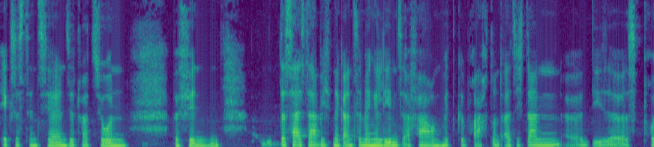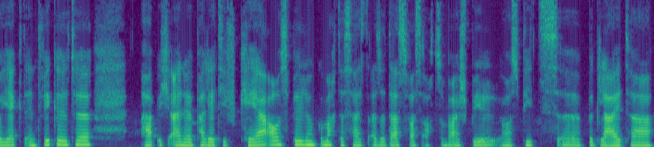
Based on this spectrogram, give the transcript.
existenziellen Situationen befinden. Das heißt, da habe ich eine ganze Menge Lebenserfahrung mitgebracht. Und als ich dann äh, dieses Projekt entwickelte, habe ich eine Palliativ-Care-Ausbildung gemacht. Das heißt also das, was auch zum Beispiel Hospizbegleiter,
